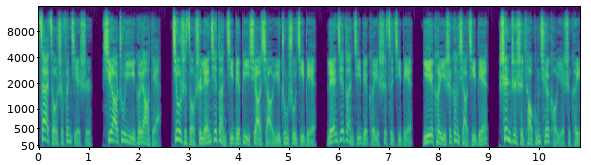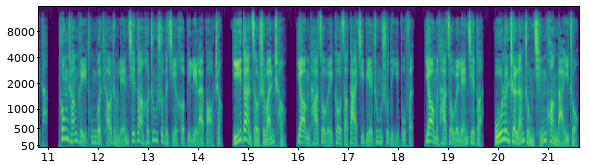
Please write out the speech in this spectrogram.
在走势分解时，需要注意一个要点，就是走势连接段级别必须要小于中枢级别。连接段级别可以是次级别，也可以是更小级别，甚至是跳空缺口也是可以的。通常可以通过调整连接段和中枢的结合比例来保证，一旦走势完成，要么它作为构造大级别中枢的一部分，要么它作为连接段。无论这两种情况哪一种，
